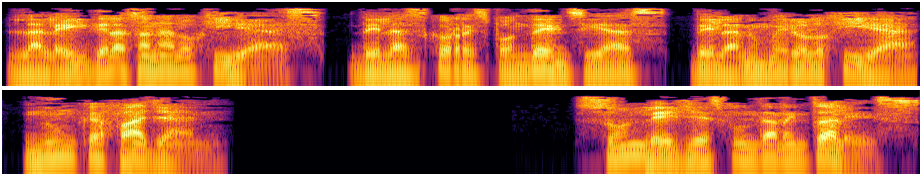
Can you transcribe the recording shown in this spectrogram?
La ley de las analogías, de las correspondencias, de la numerología, nunca fallan. Son leyes fundamentales.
